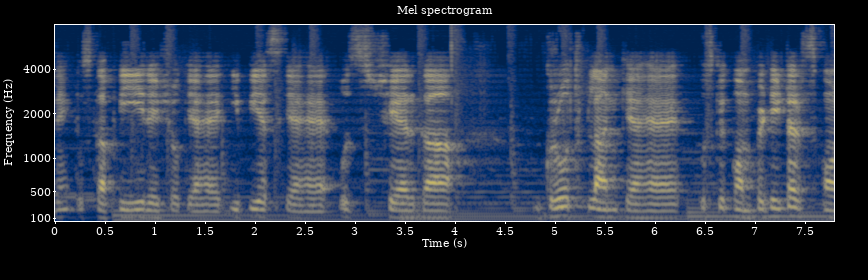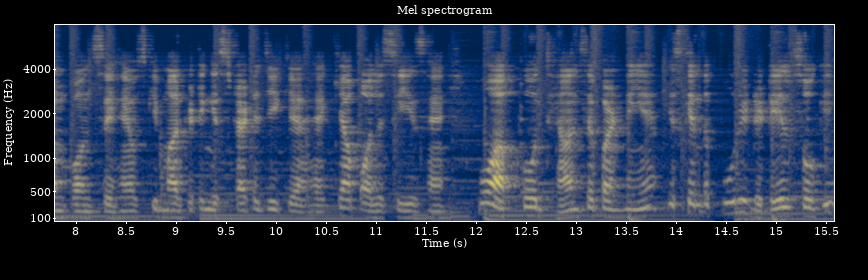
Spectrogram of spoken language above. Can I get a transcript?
लें, उसका पी रेशो क्या है ईपीएस क्या है, उस शेयर का ग्रोथ प्लान क्या है, उसके कॉम्पिटिटर्स कौन कौन से हैं, उसकी मार्केटिंग स्ट्रेटजी क्या है, क्या पॉलिसीज़ हैं, वो आपको ध्यान से पढ़नी है। इसके अंदर पूरी डिटेल्स होगी।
